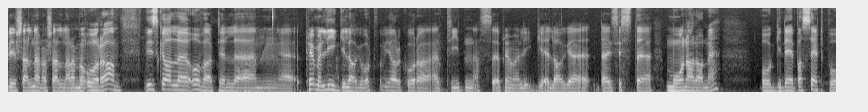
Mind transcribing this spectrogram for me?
blir sjeldnere og sjeldnere med åra. Vi skal eh, over til eh, Premier League-laget vårt, for vi har kåra tidenes eh, Premier League-lag de siste månedene. Og det er basert på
